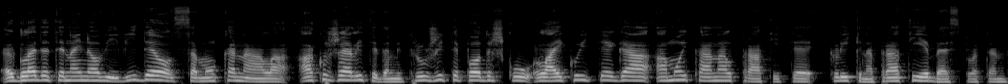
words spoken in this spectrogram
Gledate najnoviji video sa mog kanala. Ako želite da mi pružite podršku, lajkujte ga, a moj kanal pratite. Klik na prati je besplatan.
